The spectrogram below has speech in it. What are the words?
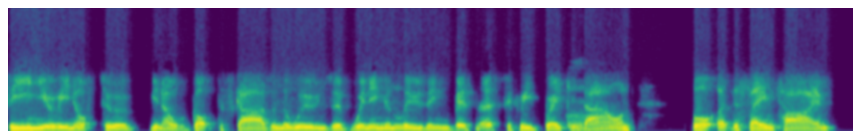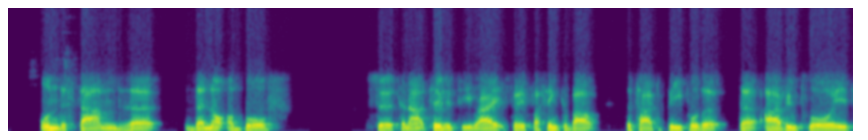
senior enough to have, you know, got the scars and the wounds of winning and losing business, if we break mm. it down, but at the same time, understand that they're not above certain activity, right? So if I think about the type of people that that I've employed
